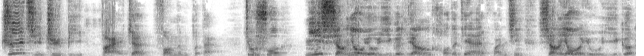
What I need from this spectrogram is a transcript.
知己知彼，百战方能不殆。就是说。你想要有一个良好的恋爱环境，想要有一个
